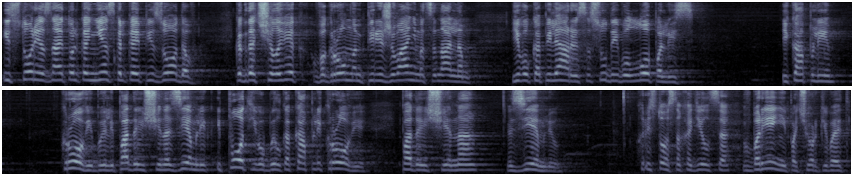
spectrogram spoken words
История знает только несколько эпизодов, когда человек в огромном переживании эмоциональном, его капилляры, сосуды его лопались, и капли крови были, падающие на землю, и пот его был, как капли крови, падающие на землю. Христос находился в борении, подчеркивает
